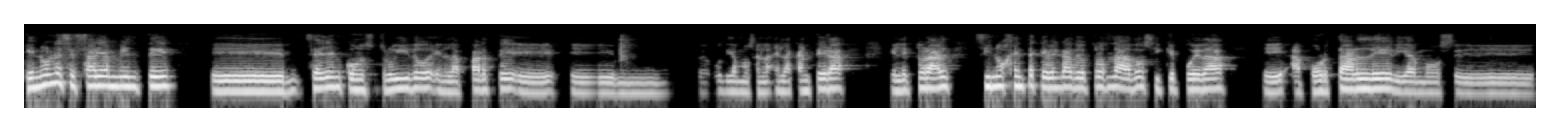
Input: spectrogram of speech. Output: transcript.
que no necesariamente eh, se hayan construido en la parte digamos, en la, en la cantera electoral, sino gente que venga de otros lados y que pueda eh, aportarle, digamos, eh,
